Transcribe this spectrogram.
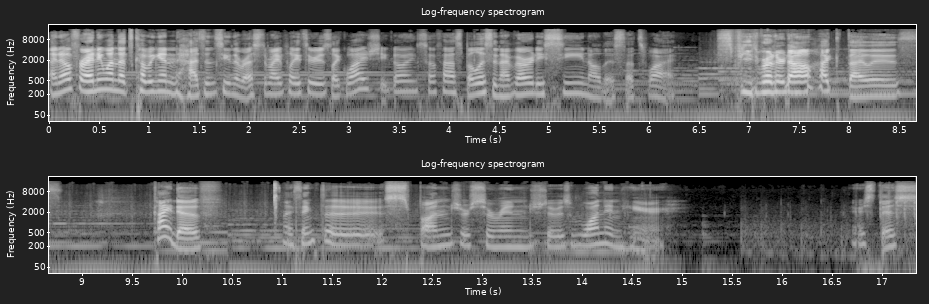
I know for anyone that's coming in and hasn't seen the rest of my playthrough is like, why is she going so fast? But listen, I've already seen all this. That's why. Speedrunner now. Hi, Stylus. Kind of. I think the sponge or syringe, there was one in here. There's this.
